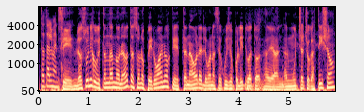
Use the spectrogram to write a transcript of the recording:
totalmente. Sí, los únicos que están dando la nota son los peruanos que están ahora, le van a hacer juicio político a to- eh, al, al muchacho Castillo.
